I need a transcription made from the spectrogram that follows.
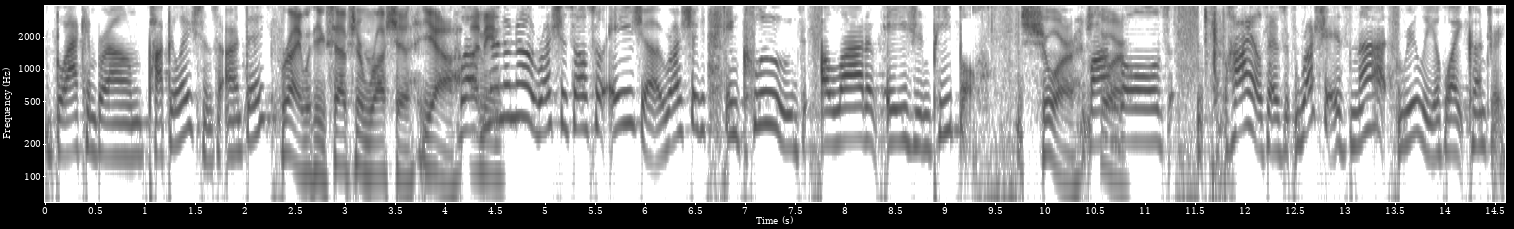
black and brown populations, aren't they? Right, with the exception of Russia. Yeah. Well, I mean, no, no, no. Russia's also Asia. Russia includes a lot of Asian people. sure, sure. Mongols, Hiles, as Russia is not really a white country.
